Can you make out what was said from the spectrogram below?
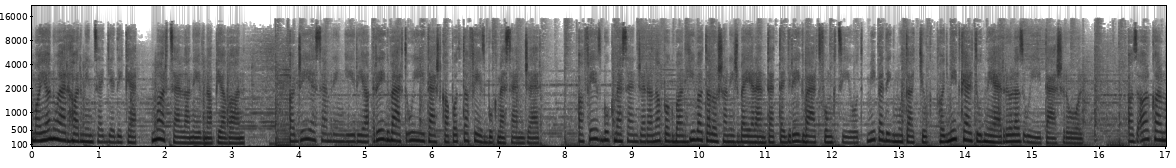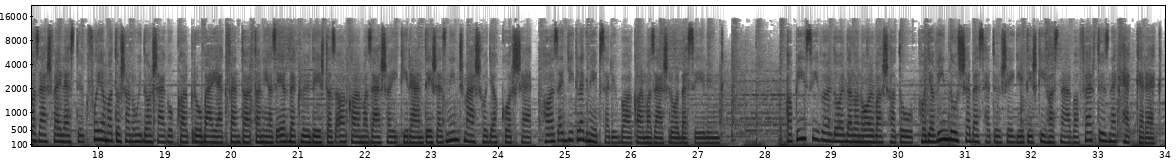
Ma január 31-e, Marcella névnapja van. A GSM Ring írja, rég várt újítást kapott a Facebook Messenger. A Facebook Messenger a napokban hivatalosan is bejelentett egy rég várt funkciót, mi pedig mutatjuk, hogy mit kell tudni erről az újításról. Az alkalmazásfejlesztők folyamatosan újdonságokkal próbálják fenntartani az érdeklődést az alkalmazásaik iránt és ez nincs máshogy akkor se, ha az egyik legnépszerűbb alkalmazásról beszélünk. A PC World oldalon olvasható, hogy a Windows sebezhetőségét is kihasználva fertőznek hackerek.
